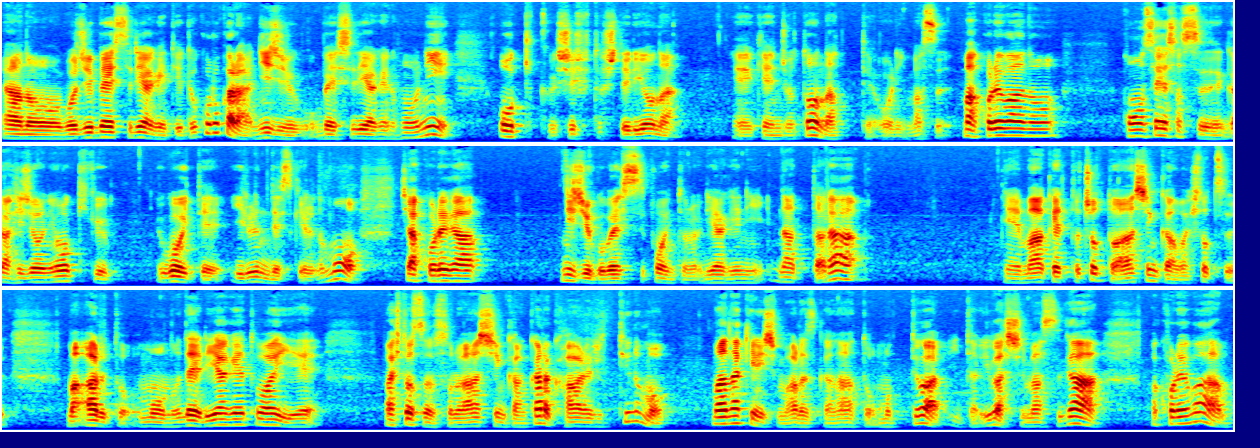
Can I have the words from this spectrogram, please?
あの50ベース利上げというところから25ベース利上げの方に大きくシフトしているような現状となっております。まあ、これはあのコンセンサスが非常に大きく動いているんですけれどもじゃあこれが25ベースポイントの利上げになったらマーケットちょっと安心感は一つ、まあ、あると思うので利上げとはいえ、まあ、一つのその安心感から買われるっていうのもまあなきにしもあらずかなと思ってはいたりはしますがまこれは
